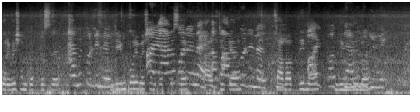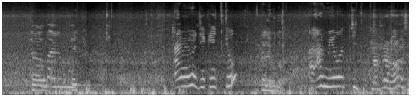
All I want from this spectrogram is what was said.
পরিবেশন করতেছে। আমি করি নাই ডিম পরিবেশন করতেছে। আর টিকা কাবাব দিল ডিম দিল। তো আমি হচ্ছে কিছু আমি হচ্ছে মাংসটা নরম আছে?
